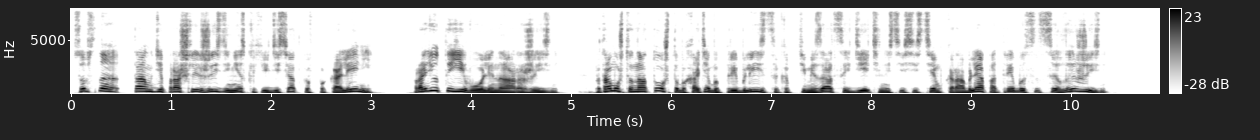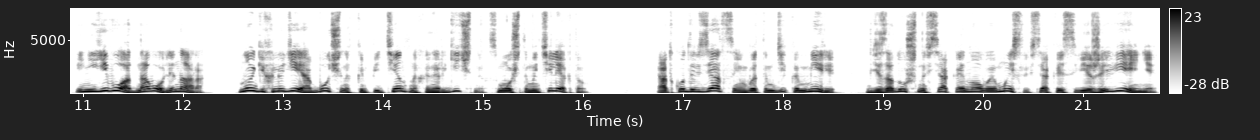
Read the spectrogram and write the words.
Собственно, там, где прошли жизни нескольких десятков поколений, пройдет и его Ленара жизнь, потому что на то, чтобы хотя бы приблизиться к оптимизации деятельности систем корабля, потребуется целая жизнь. И не его одного, Ленара, Многих людей, обученных, компетентных, энергичных, с мощным интеллектом. Откуда взяться им в этом диком мире, где задушена всякая новая мысль, всякое свежее веяние?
